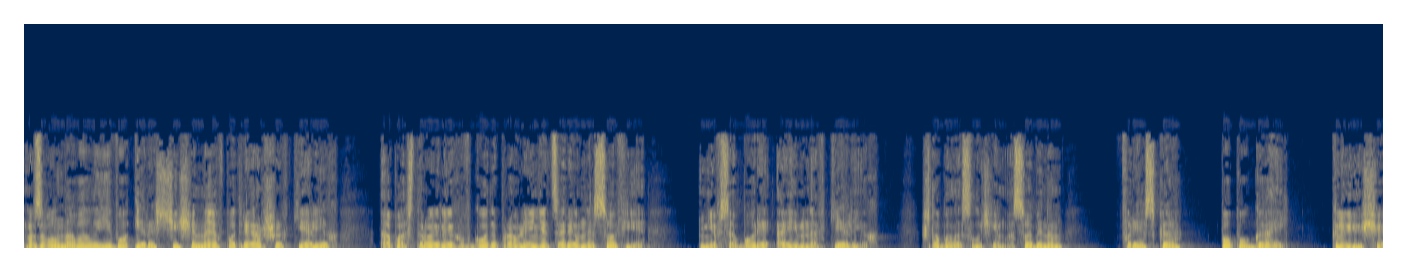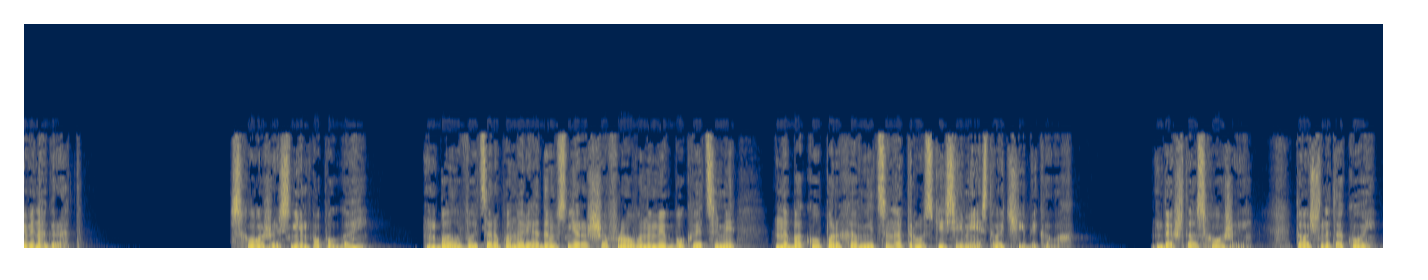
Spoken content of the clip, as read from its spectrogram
Взволновало его и расчищенная в патриарших кельях, а построили их в годы правления царевны Софьи, не в соборе, а именно в кельях, что было случаем особенным, фреска «Попугай», клюющий виноград. Схожий с ним попугай был выцарапан рядом с нерасшифрованными буквицами на боку пороховницы на труске семейства Чибиковых. Да что схожий, точно такой —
